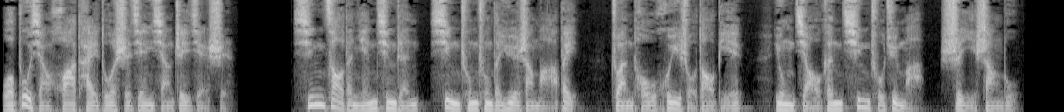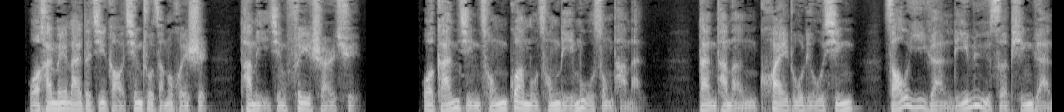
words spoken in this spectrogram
我不想花太多时间想这件事。新造的年轻人兴冲冲地跃上马背，转头挥手道别，用脚跟轻触骏马，示意上路。我还没来得及搞清楚怎么回事，他们已经飞驰而去。我赶紧从灌木丛里目送他们，但他们快如流星，早已远离绿色平原，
